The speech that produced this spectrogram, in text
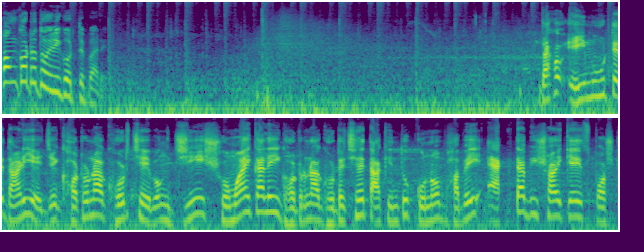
সংকটও তৈরি করতে পারে। দেখো, এই মুহূর্তে দাঁড়িয়ে যে ঘটনা ঘটছে এবং যে সময়কালেই ঘটনা ঘটেছে, তা কিন্তু কোনোভাবেই একটা বিষয়কে স্পষ্ট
